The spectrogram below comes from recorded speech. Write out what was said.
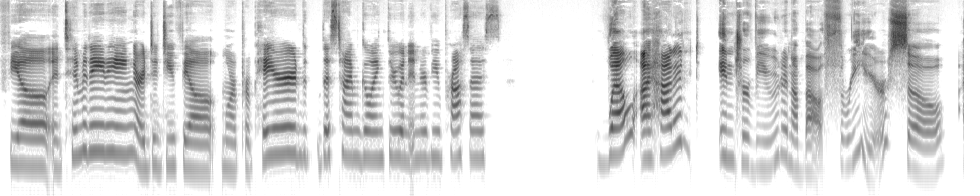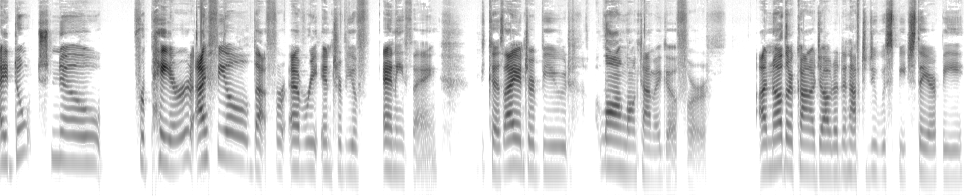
feel intimidating or did you feel more prepared this time going through an interview process? Well, I hadn't interviewed in about three years, so I don't know prepared. I feel that for every interview of anything, because I interviewed a long, long time ago for another kind of job that didn't have to do with speech therapy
